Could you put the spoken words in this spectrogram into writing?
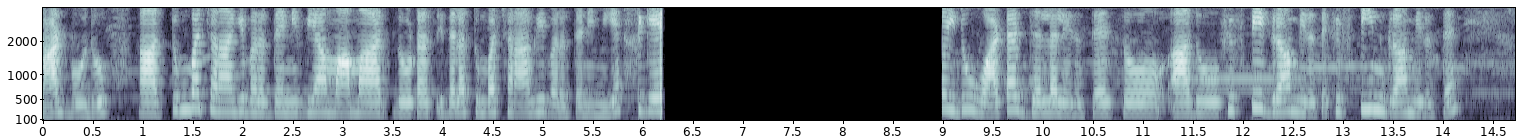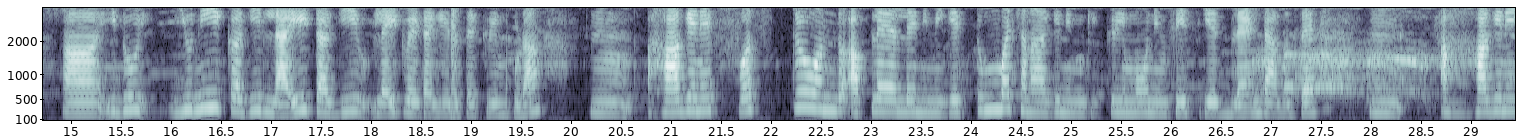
ಮಾಡ್ಬೋದು. ತುಂಬ ಚೆನ್ನಾಗಿ ಬರುತ್ತೆ. ನಿವ್ಯಾ ಮಾಮಾರ್ತ್ ಲೋಟಸ್ ಇದೆಲ್ಲ ತುಂಬ ಚೆನ್ನಾಗಿ ಬರುತ್ತೆ ನಿಮಗೆ. ಇದು ವಾಟರ್ ಜೆಲ್ಲಲ್ಲಿ ಇರುತ್ತೆ. ಸೊ ಅದು ಫಿಫ್ಟಿ ಗ್ರಾಮ್ ಇರುತ್ತೆ. ಫಿಫ್ಟೀನ್ ಗ್ರಾಮ್ ಇರುತ್ತೆ. ಇದು ಯುನೀಕ್ ಆಗಿ ಲೈಟ್ ಆಗಿ ಲೈಟ್ ವೆಯ್ಟ್ ಆಗಿ ಇರುತ್ತೆ ಕ್ರೀಮ್ ಕೂಡ. ಹಾಗೆಯೇ ಫಸ್ಟ್ ಒಂದು ಅಪ್ಲೈಯಲ್ಲೇ ನಿಮಗೆ ತುಂಬ ಚೆನ್ನಾಗಿ ನಿಮಗೆ ಕ್ರೀಮು ನಿಮ್ಮ ಫೇಸ್ಗೆ ಬ್ಲೆಂಡ್ ಆಗುತ್ತೆ. ಹಾಗೆಯೇ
